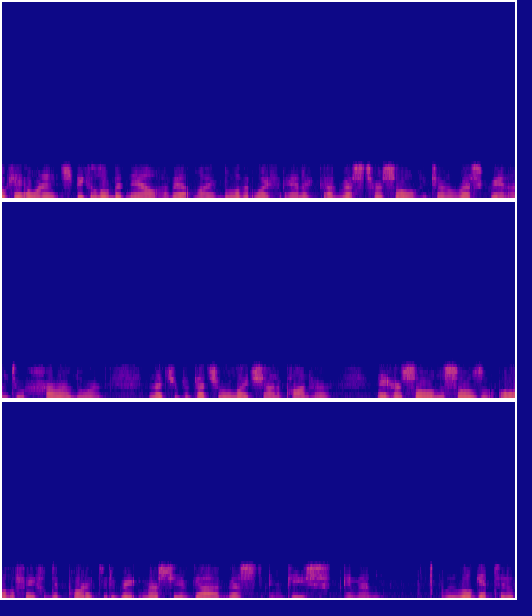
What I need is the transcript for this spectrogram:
Okay, I want to speak a little bit now about my beloved wife Anna. God rest her soul, eternal rest grant unto her, O Lord. Let your perpetual light shine upon her. May her soul and the souls of all the faithful departed through the great mercy of God rest in peace. Amen. We will get to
